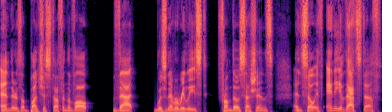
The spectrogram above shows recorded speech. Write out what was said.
And there's a bunch of stuff in the vault that was never released from those sessions. And so if any of that stuff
